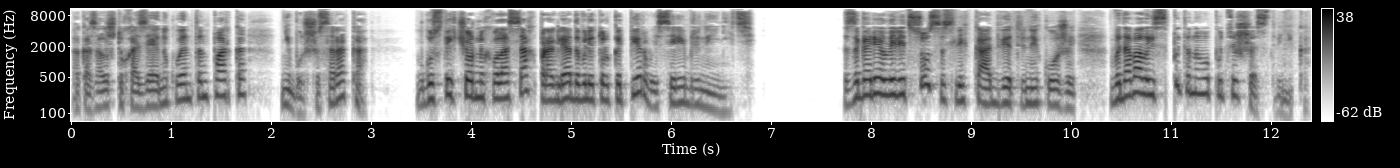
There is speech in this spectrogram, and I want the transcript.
Оказалось, что хозяину Квентон Парка не больше сорока. В густых черных волосах проглядывали только первые серебряные нити. Загорелое лицо со слегка обветренной кожей выдавало испытанного путешественника.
